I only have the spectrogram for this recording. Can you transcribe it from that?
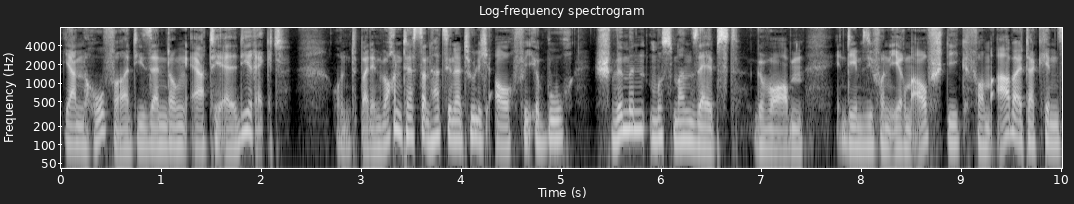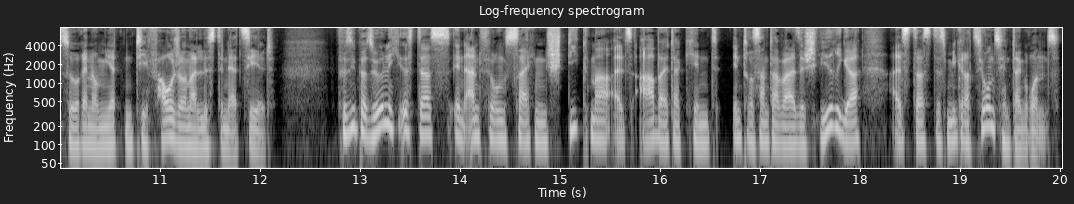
Jan Hofer die Sendung RTL Direkt. Und bei den Wochentestern hat sie natürlich auch für ihr Buch Schwimmen muss man selbst geworben, indem sie von ihrem Aufstieg vom Arbeiterkind zur renommierten TV-Journalistin erzählt. Für sie persönlich ist das in Anführungszeichen Stigma als Arbeiterkind interessanterweise schwieriger als das des Migrationshintergrunds.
